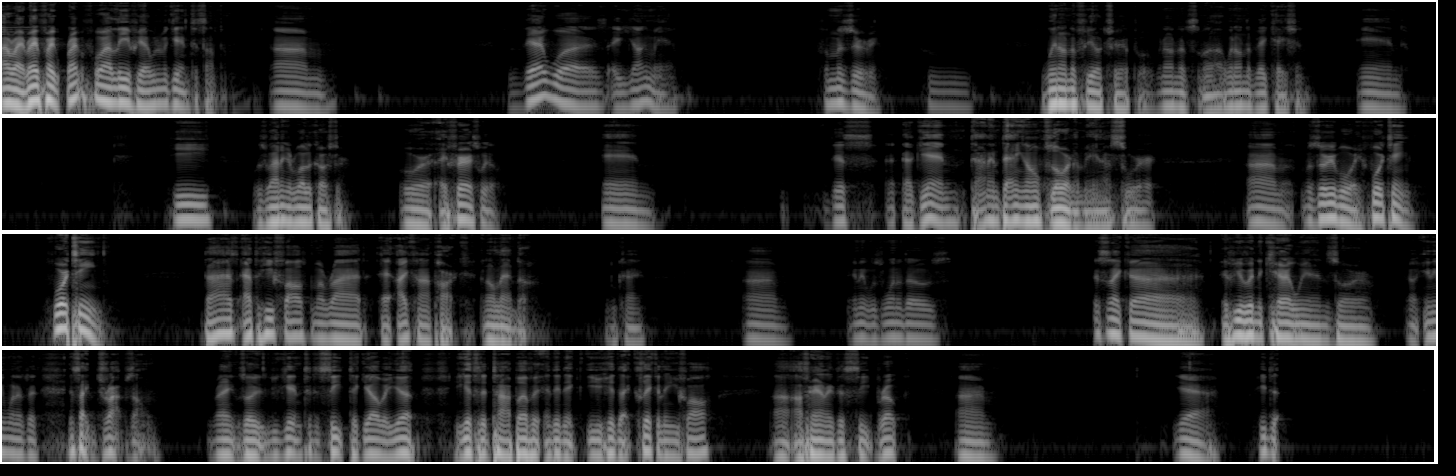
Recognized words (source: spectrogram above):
all right. Right, right, right before I leave here, let me get into something. Um, there was a young man from Missouri who went on a field trip or went on a uh, went on a vacation and he was riding a roller coaster or a Ferris wheel, and this again down in dang on Florida, man, I swear. Um, Missouri boy, 14, 14, dies after he falls from a ride at Icon Park in Orlando. Okay, um, and it was one of those. It's like uh, if you're in the Carowinds or uh, anyone of that. It's like drop zone. right? So you get into the seat, take you the way up. You get to the top of it, and then it, you hit that click, and then you fall. Uh, apparently, the seat broke. Um, yeah, he did.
